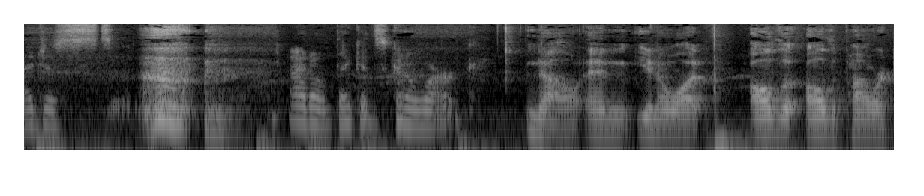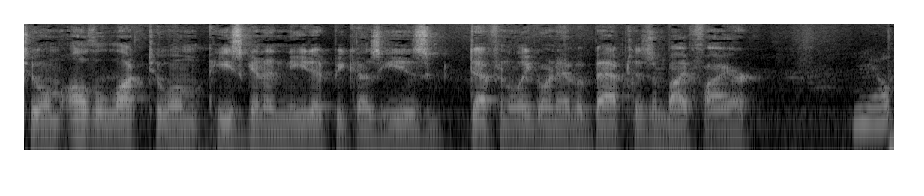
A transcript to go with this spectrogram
I just I don't think it's gonna work. No, and you know what? All the all the power to him, all the luck to him. He's going to need it because he is definitely going to have a baptism by fire. Yep.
